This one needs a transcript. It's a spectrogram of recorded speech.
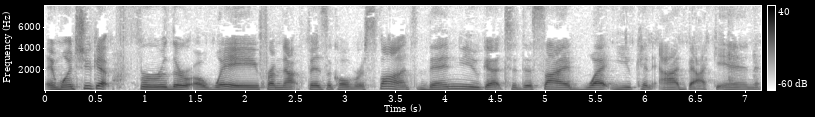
and once you get further away from that physical response then you get to decide what you can add back in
